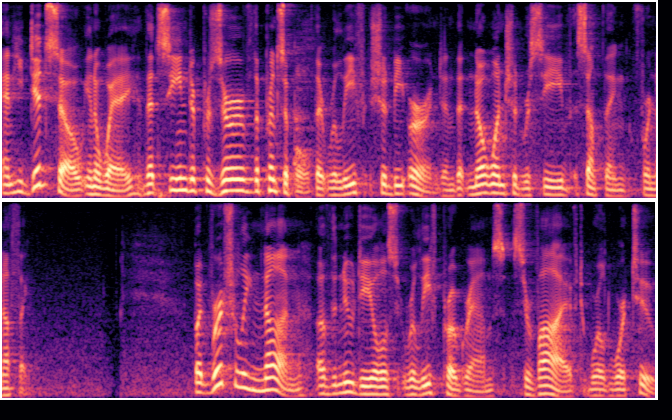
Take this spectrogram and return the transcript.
And he did so in a way that seemed to preserve the principle that relief should be earned and that no one should receive something for nothing. But virtually none of the New Deal's relief programs survived World War II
